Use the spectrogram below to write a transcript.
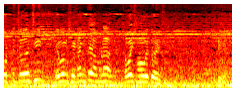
করতে চলেছি এবং সেখানতে আমরা সবাই সমবেত হয়েছি। ঠিক আছে।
